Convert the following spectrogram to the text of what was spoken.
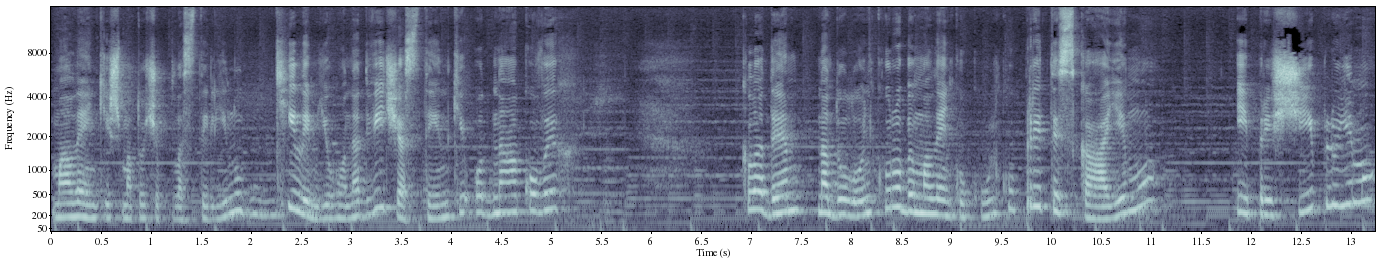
маленький шматочок пластиліну, ділимо його на дві частинки однакових. Кладемо на долоньку, робимо маленьку кульку, притискаємо і прищіплюємо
